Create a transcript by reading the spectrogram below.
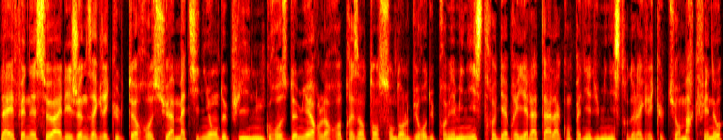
La FNSEA et les jeunes agriculteurs reçus à Matignon depuis une grosse demi-heure, leurs représentants sont dans le bureau du Premier ministre, Gabriel Attal, accompagné du ministre de l'Agriculture, Marc Fesneau.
